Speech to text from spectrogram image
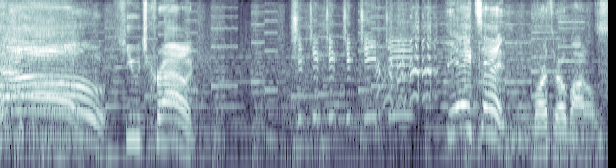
Oh! Huge crowd. Chip, chip, chip, chip, chip, chip. He ate it! More throw bottles.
